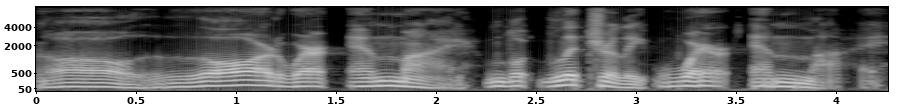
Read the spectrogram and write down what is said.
Oh, Lord, where am I? L- literally, where am I?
